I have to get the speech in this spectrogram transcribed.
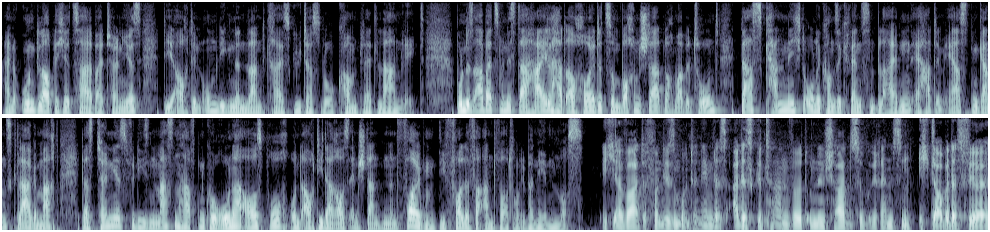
Eine unglaubliche Zahl bei Tönnies, die auch den umliegenden Landkreis Gütersloh komplett lahmlegt. Bundesarbeitsminister Heil hat auch heute zum Wochenstart noch betont, das kann nicht ohne Konsequenzen bleiben. Er hat im ersten ganz klar gemacht, dass Tönnies für diesen massenhaften Corona-Ausbruch und auch die daraus entstandenen Folgen die volle Verantwortung übernehmen muss. Ich erwarte von diesem Unternehmen, dass alles getan wird, um den Schaden zu begrenzen. Ich glaube, dass wir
